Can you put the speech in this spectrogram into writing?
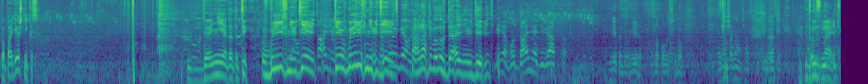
Попадешь, Никас? Да нет, это ты в ближнюю 9. Ты в ближнюю 9. имел в виду? А надо было в дальнюю 9. Не, вот дальняя девятка. Где это было? Где это? Злополучный дом. Пойдем, пойдем, сейчас. Антон знает.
